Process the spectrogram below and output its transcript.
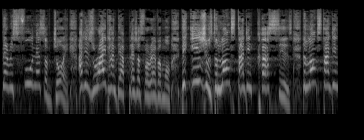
there is fullness of joy. At his right hand there are pleasures forevermore. The issues, the long standing curses, the long standing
